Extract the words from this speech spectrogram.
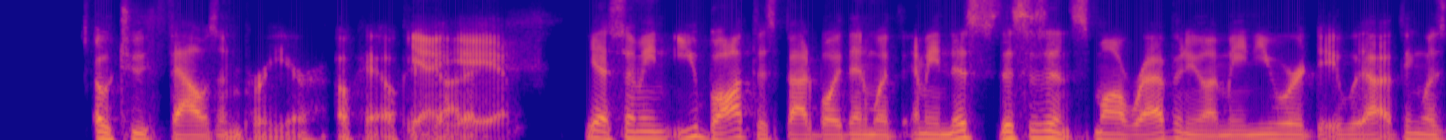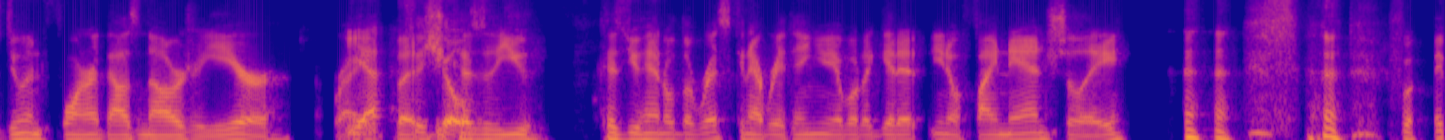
Oh, 2000 per year. Okay. Okay. Yeah. Yeah. It. Yeah. Yeah. So, I mean, you bought this bad boy then with, I mean, this, this isn't small revenue. I mean, you were, I think was doing $400,000 a year, right? Yeah. But because sure. of you, because you handled the risk and everything, you're able to get it, you know, financially. Maybe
